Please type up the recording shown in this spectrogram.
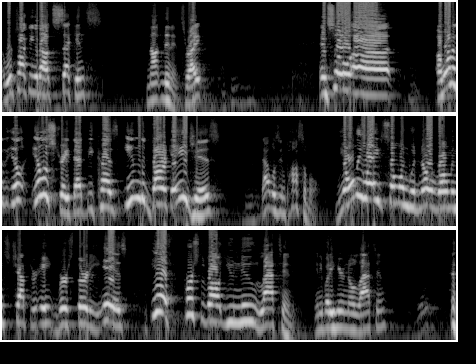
We're talking about seconds, not minutes, right? And so uh, I wanted to il- illustrate that because in the Dark Ages, that was impossible. The only way someone would know Romans chapter 8, verse 30 is if, first of all, you knew Latin. Anybody here know Latin?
